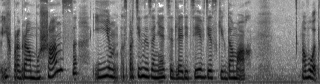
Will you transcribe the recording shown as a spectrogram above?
их программу «Шанс» и спортивные занятия для детей в детстве детских домах. Вот,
